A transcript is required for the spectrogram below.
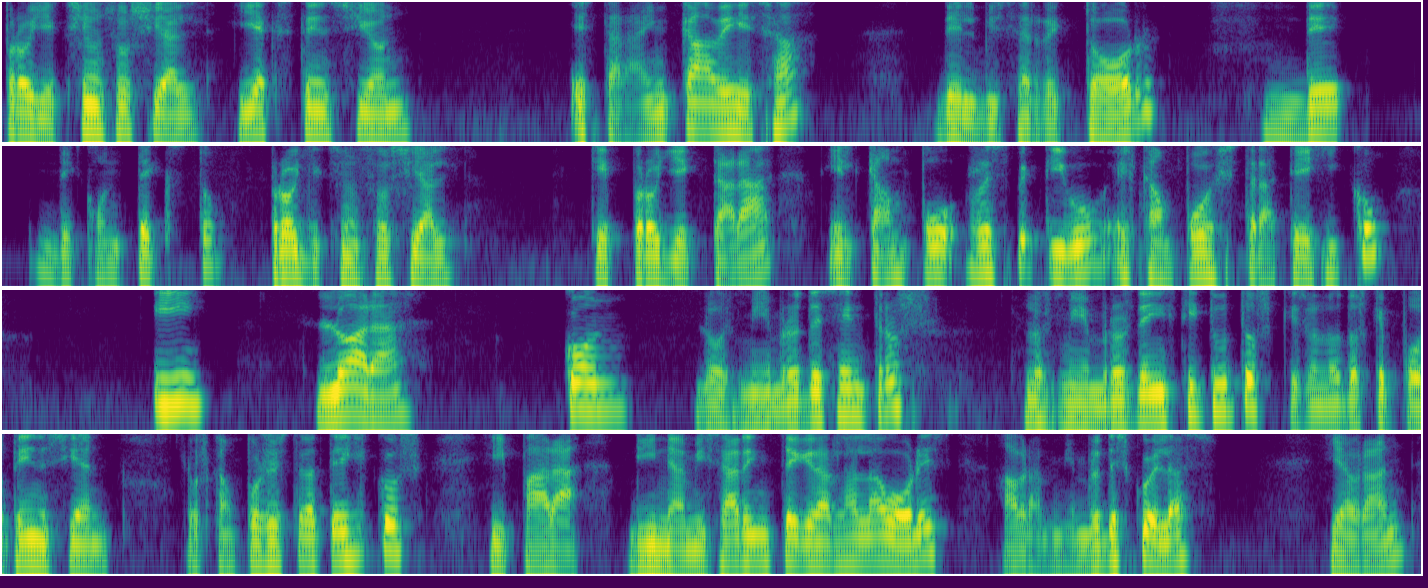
proyección social y extensión estará en cabeza del vicerrector de, de contexto, proyección social, que proyectará el campo respectivo, el campo estratégico, y lo hará con los miembros de centros, los miembros de institutos, que son los dos que potencian los campos estratégicos, y para dinamizar e integrar las labores, habrán miembros de escuelas y habrán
